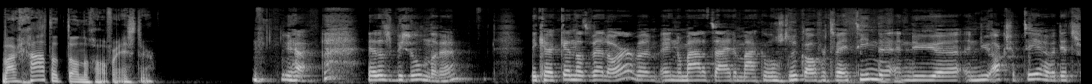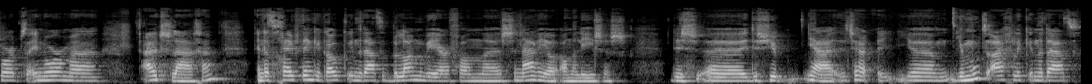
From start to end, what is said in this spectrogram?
Waar gaat dat dan nog over, Esther? Ja, ja dat is bijzonder hè. Ik herken dat wel hoor. In normale tijden maken we ons druk over twee tienden. En nu, en nu accepteren we dit soort enorme uitslagen. En dat geeft denk ik ook inderdaad het belang weer van uh, scenario-analyses. Dus, uh, dus je, ja, je, je moet eigenlijk inderdaad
